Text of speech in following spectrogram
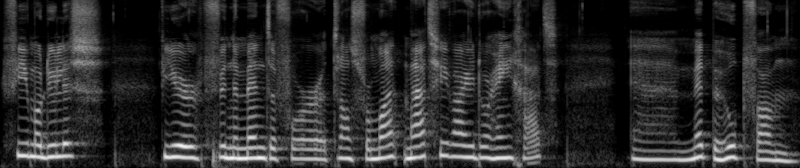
Vier modules, vier fundamenten voor transformatie waar je doorheen gaat. met behulp van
